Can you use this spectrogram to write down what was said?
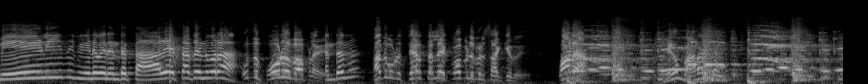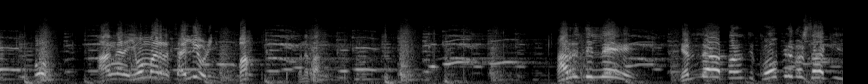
മേളീന്ന് വീണവൻ എന്റെ താഴെ എത്താത്തെന്ന് പറ. ഒന്ന് പോണോ മാപ്പിളെ. എന്താണ് അതുകൊണ്ട് ചേർത്തല്ലേ കോംപ്ലിമെന്റ്സ് ആക്കിയത്. വാടാ. വേഗം പാടാ ഓ അങ്ങനെ ഇവന്മാരുടെ ശല്യം ഒഴിഞ്ഞു വാ അറിഞ്ഞില്ലേ? എല്ലാം പറഞ്ഞ് കോംപ്ലിമെന്റ്സ് ആക്കി.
